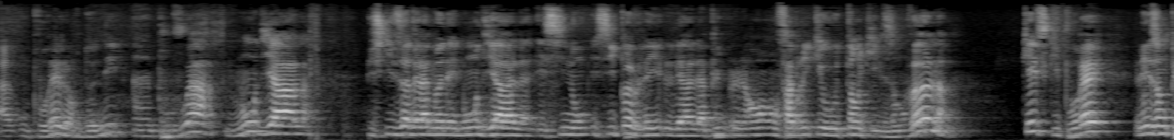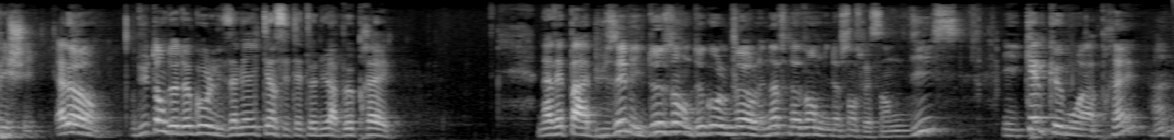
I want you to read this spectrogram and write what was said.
on pourrait leur donner un pouvoir mondial, puisqu'ils avaient la monnaie mondiale, et sinon, s'ils peuvent en, fabriquer autant qu'ils en veulent, qu'est-ce qui pourrait les empêcher? Alors, du temps de De Gaulle, les Américains s'étaient tenus à peu près, n'avaient pas abusé, mais deux ans, De Gaulle meurt le 9 novembre 1970, et quelques mois après, hein,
